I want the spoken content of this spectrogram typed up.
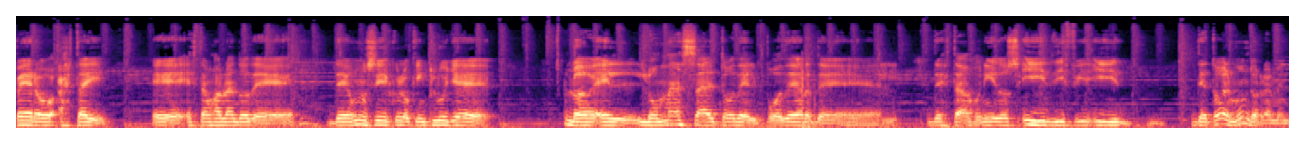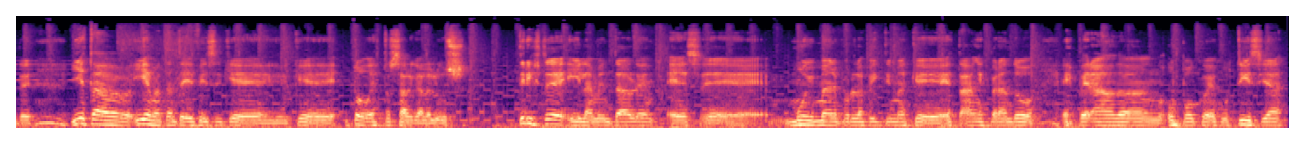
pero hasta ahí. Eh, estamos hablando de, de, un círculo que incluye lo, el, lo más alto del poder de, de Estados Unidos y, de todo el mundo realmente. Y, está, y es bastante difícil que, que todo esto salga a la luz. Triste y lamentable, es eh, muy mal por las víctimas que estaban esperando, esperaban un poco de justicia,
